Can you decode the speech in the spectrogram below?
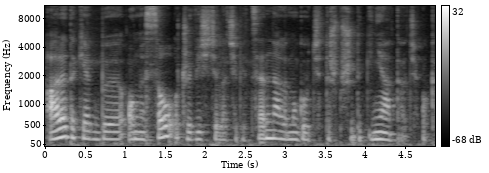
ale tak jakby one są oczywiście dla Ciebie cenne, ale mogą Cię też przydgniatać, ok?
